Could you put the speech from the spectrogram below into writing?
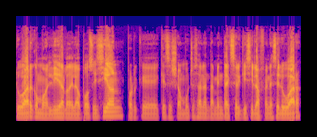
lugar como el líder de la oposición, porque, qué sé yo, muchos hablan también de Axel Kicillof en ese lugar,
